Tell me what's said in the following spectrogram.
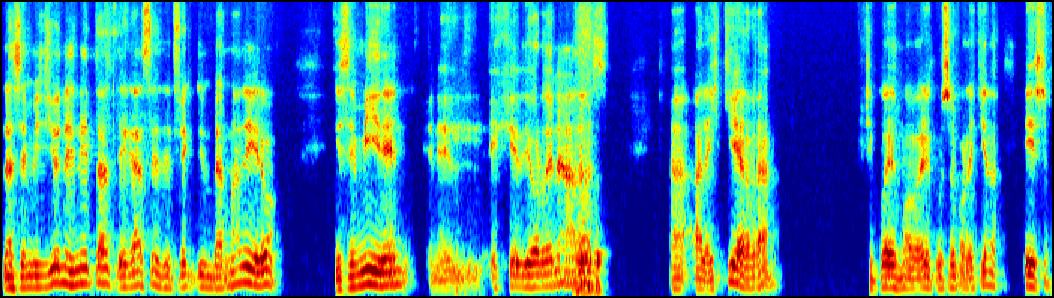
las emisiones netas de gases de efecto invernadero que se miden en el eje de ordenadas a la izquierda, si puedes mover el cursor por la izquierda, eso,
